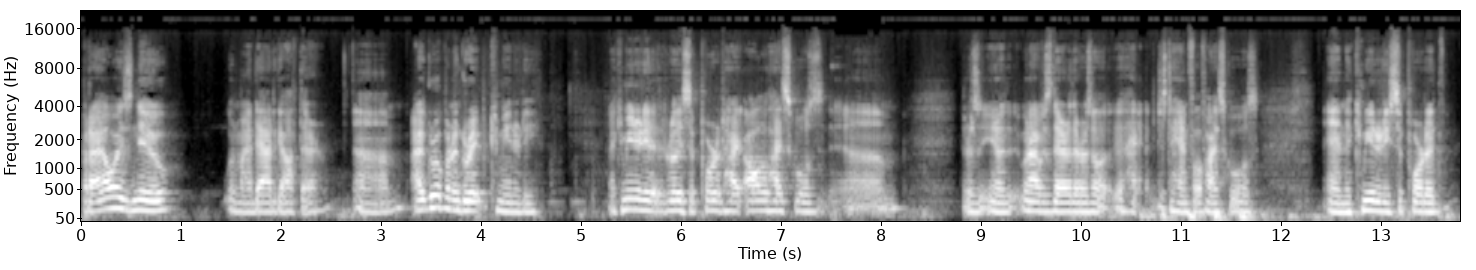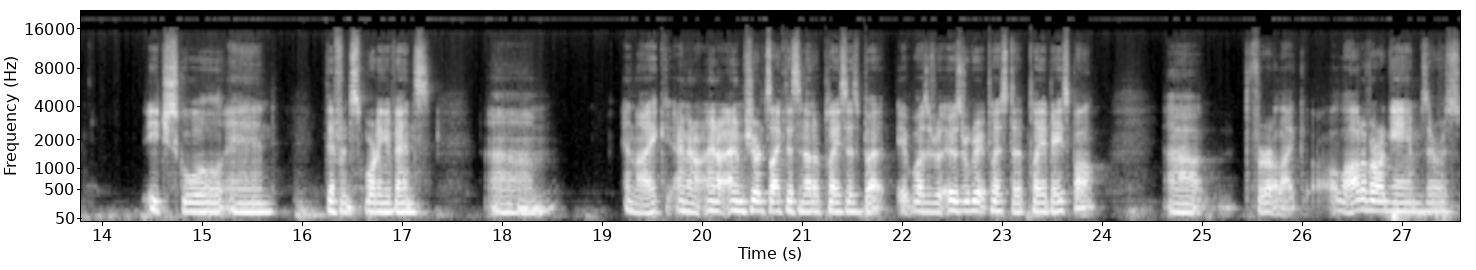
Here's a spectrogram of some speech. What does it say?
But I always knew when my dad got there um, I grew up in a great community, a community that really supported high, all the high schools. Um, there's, you know, when I was there, there was a, just a handful of high schools, and the community supported each school and different sporting events. Um, and like, I mean, I'm sure it's like this in other places, but it was it was a great place to play baseball. Uh, for like a lot of our games, there was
